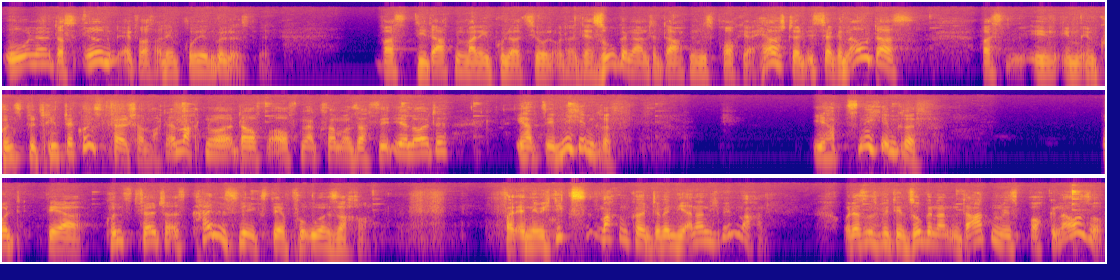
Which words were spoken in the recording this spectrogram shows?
ohne dass irgendetwas an dem Problem gelöst wird. Was die Datenmanipulation oder der sogenannte Datenmissbrauch ja herstellt, ist ja genau das, was im, im Kunstbetrieb der Kunstfälscher macht. Er macht nur darauf aufmerksam und sagt, seht ihr Leute, ihr habt es eben nicht im Griff. Ihr habt es nicht im Griff. Und der Kunstfälscher ist keineswegs der Verursacher, weil er nämlich nichts machen könnte, wenn die anderen nicht mitmachen. Und das ist mit dem sogenannten Datenmissbrauch genauso.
